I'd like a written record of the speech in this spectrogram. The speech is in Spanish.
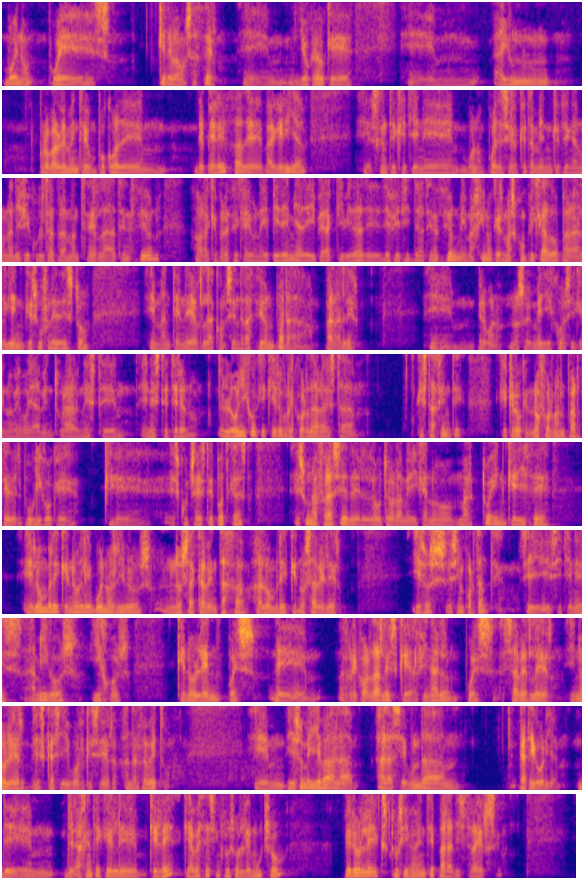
Bueno, pues, ¿qué le vamos a hacer? Eh, yo creo que Em, hay un probablemente un poco de, de, pereza, de vaguería. Es gente que tiene, bueno, puede ser que también que tengan una dificultad para mantener la atención. Ahora que parece que hay una epidemia de hiperactividad y de déficit de atención, me imagino que es más complicado para alguien que sufre de esto en mantener la concentración para, para leer. Eh, pero bueno, no soy médico, así que no me voy a aventurar en este, en este terreno. Lo único que quiero recordar a esta, esta gente, que creo que no forman parte del público que, que escucha este podcast, es una frase del autor americano Mark Twain que dice el hombre que no lee buenos libros no saca ventaja al hombre que no sabe leer. Y eso es, importante. Si, si, tienes amigos, hijos que no leen, pues eh, recordarles que al final, pues saber leer y no leer es casi igual que ser analfabeto. Em, y eso me lleva a la, a la segunda categoría de, de, la gente que lee, que lee, que a veces incluso lee mucho, pero lee exclusivamente para distraerse.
